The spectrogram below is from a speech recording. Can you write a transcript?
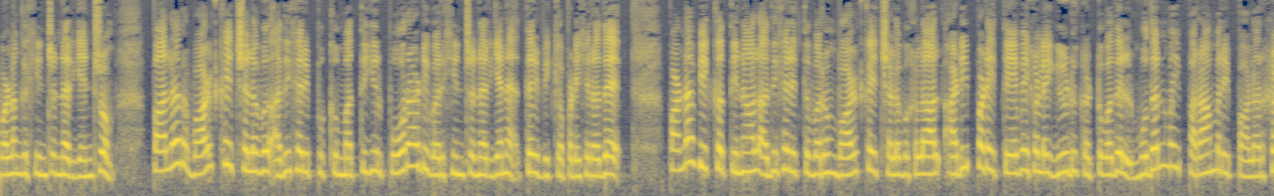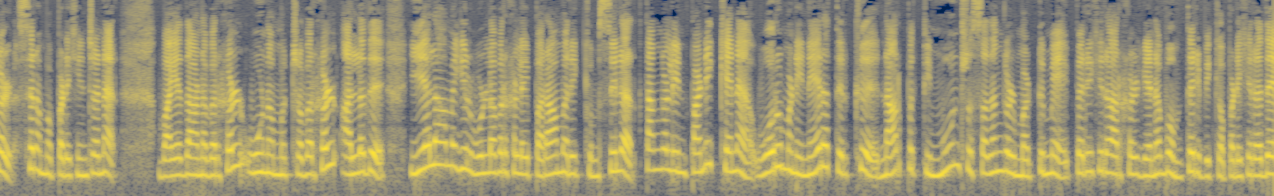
வழங்குகின்றனர் என்றும் பலர் வாழ்க்கை செலவு அதிகரிப்புக்கு மத்தியில் போராடி வருகின்றனர் என தெரிவிக்கப்படுகிறது. பணவீக்கத்தினால் அதிகரித்து வரும் வாழ்க்கை செலவுகளால் அடிப்படை தேவைகளை ஈடுகட்டுவதில் முதன்மை பராமரிப்பாளர்கள் சிரமப்படுகின்றனர். வயதானவர்கள் ஊனமுற்றவர்கள் அல்லது இயலாமையில் உள்ளவர்களை பராமரிக்கும் சிலர் தங்களின் பணிக்கென ஒரு மணி நேரத்திற்கு நாற்பத்தி மூன்று சதங்கள் மட்டுமே பெறுகிறார்கள் என எனவும் தெரிவிக்கப்படுகிறது.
